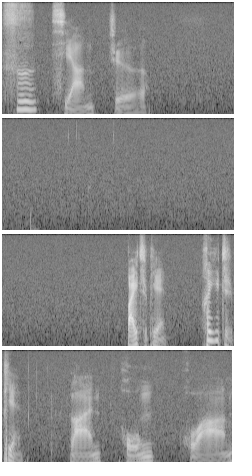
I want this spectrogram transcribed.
思想者。白纸片，黑纸片，蓝、红、黄，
